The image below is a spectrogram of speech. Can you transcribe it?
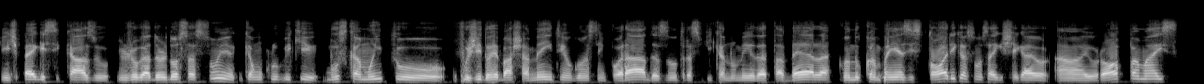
A gente pega esse caso de um jogador do Sassunha, que é um clube que busca muito fugir do rebaixamento em algumas temporadas, outras fica no meio da tabela. Quando campanhas históricas consegue chegar à Europa, mas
